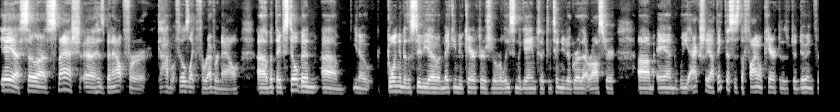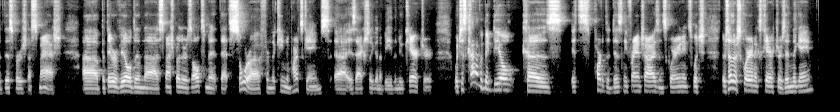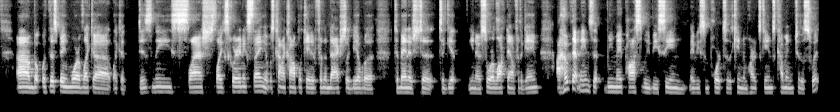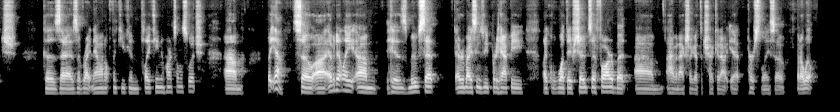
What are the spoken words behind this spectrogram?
Yeah, yeah. So uh, Smash uh, has been out for God, what feels like forever now, uh, but they've still been, um, you know, going into the studio and making new characters to releasing the game to continue to grow that roster. Um, and we actually, I think this is the final character that they're doing for this version of Smash. Uh, but they revealed in uh, Smash Brothers Ultimate that Sora from the Kingdom Hearts games uh, is actually going to be the new character, which is kind of a big deal because it's part of the Disney franchise and Square Enix. Which there's other Square Enix characters in the game, um, but with this being more of like a like a Disney slash like Square Enix thing, it was kind of complicated for them to actually be able to to manage to to get you know Sora locked down for the game. I hope that means that we may possibly be seeing maybe some ports of the Kingdom Hearts games coming to the Switch. Because as of right now, I don't think you can play Kingdom Hearts on the Switch. Um, but yeah, so uh, evidently um, his move set, everybody seems to be pretty happy like what they've showed so far. But um, I haven't actually got to check it out yet personally. So, but I will.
